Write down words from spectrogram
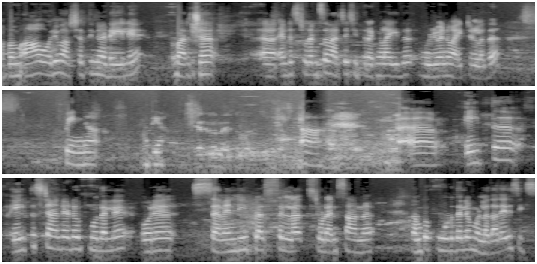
അപ്പം ആ ഒരു വർഷത്തിനിടയിൽ വരച്ച എന്റെ സ്റ്റുഡൻസ് വരച്ച ചിത്രങ്ങളാണ് ഇത് മുഴുവനുമായിട്ടുള്ളത്. പിന്നെ മതിയാ? ആ എയ്ത്ത് എയ്ത്ത് സ്റ്റാൻഡേർഡ് മുതൽ ഒരു സെവന്റി പ്ലസ് ഉള്ള സ്റ്റുഡൻസ് ആണ് നമുക്ക് കൂടുതലും ഉള്ളത്. അതായത് സിക്സ്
